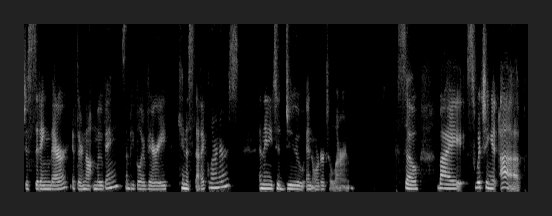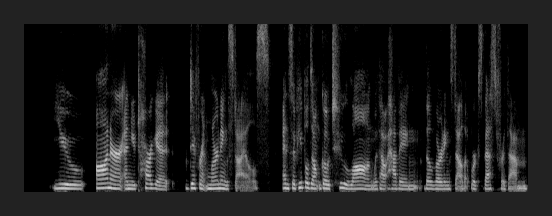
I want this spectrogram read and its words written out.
just sitting there if they're not moving. Some people are very kinesthetic learners and they need to do in order to learn. So by switching it up, you honor and you target different learning styles And so people don't go too long without having the learning style that works best for them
